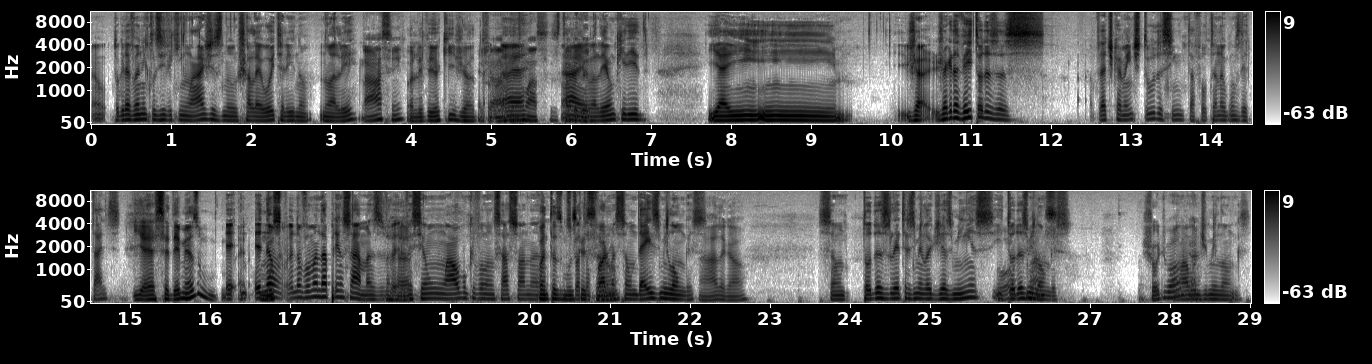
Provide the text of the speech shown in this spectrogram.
eu tô gravando inclusive aqui em Lages, no Chalé 8 ali no, no Alê. aí? Ah, sim. Eu levei aqui já. Já tá? é É. muito massa Ah, o. Alê é um querido. E aí, já, já gravei todas as, praticamente tudo, assim, tá faltando alguns detalhes. E é CD mesmo? É, É é, não, eu não vou mandar prensar, mas vai, Aham. vai ser um álbum que eu vou lançar só na, Quantas nas músicas plataformas. São 10 milongas. Ah, legal. São todas letras e melodias minhas e Oh, todas milongas. Show de Um bola. álbum cara. de milongas.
